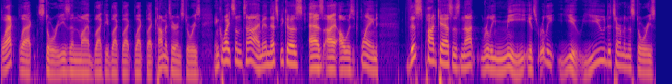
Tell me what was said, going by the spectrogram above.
Black Black stories and my Blacky Black Black Black Black commentary and stories in quite some time, and that's because, as I always explain, this podcast is not really me, it's really you. You determine the stories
